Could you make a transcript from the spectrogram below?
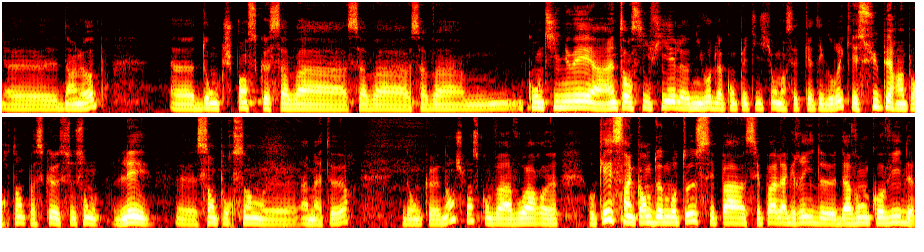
Dunlop. Euh, donc je pense que ça va, ça, va, ça va hum, continuer à intensifier le niveau de la compétition dans cette catégorie qui est super important parce que ce sont les 100% euh, euh, amateurs. Donc non, je pense qu'on va avoir, ok, 52 moteuses, c'est pas, c'est pas la grille d'avant Covid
